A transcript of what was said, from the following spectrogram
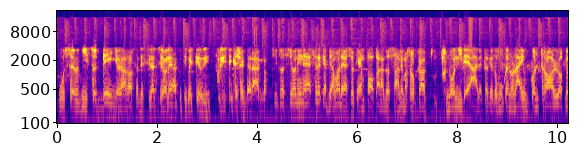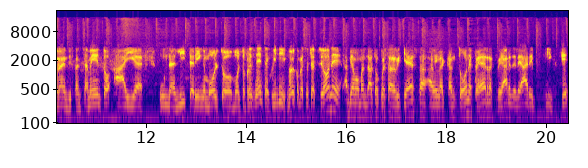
un servizio degno della nostra destinazione a tutti quei turisti che scelteranno. Situazione in essere che abbiamo adesso che è un po' paradossale ma soprattutto non ideale perché comunque non hai un controllo, non hai un distanziamento, hai eh, un littering molto, molto presente quindi noi come associazione abbiamo mandato questa richiesta al cantone per creare delle aree che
